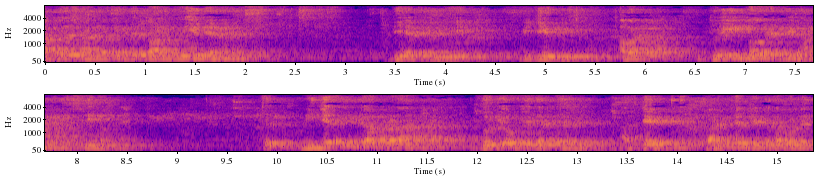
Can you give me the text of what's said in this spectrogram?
আপনাদের সাংবাদিকদের তো অনেক ইউনিয়ন বিএফপি বিজেপি আবার দুই দলের দুই ভাগ তিন নিজেরাই কিন্তু আপনারা দলীয় হয়ে যাচ্ছে আজকে সাহিত্যের যে কথা বললেন,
